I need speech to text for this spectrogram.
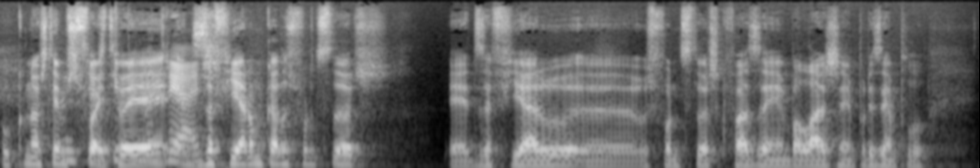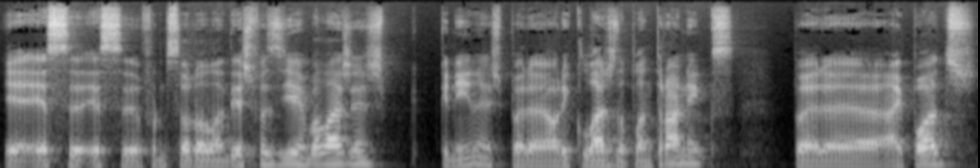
O que nós temos feito tipo é, é desafiar um bocado os fornecedores. É desafiar uh, os fornecedores que fazem embalagem, por exemplo, é, esse, esse fornecedor holandês fazia embalagens pequeninas para auriculares da Plantronics, para iPods,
